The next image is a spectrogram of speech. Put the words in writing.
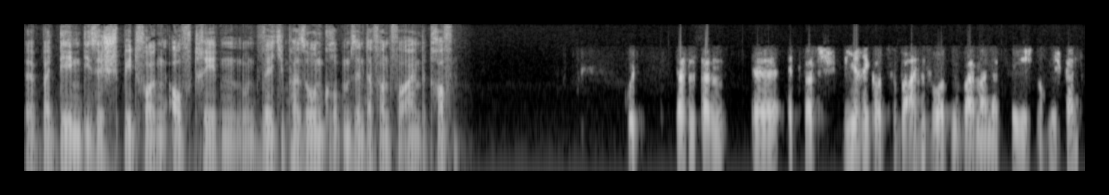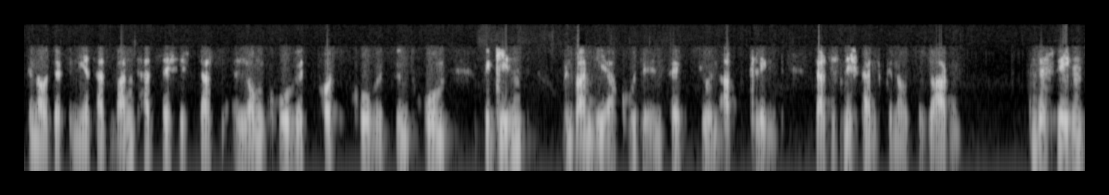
äh, bei denen diese Spätfolgen auftreten und welche Personengruppen sind davon vor allem betroffen? Gut, das ist dann äh, etwas schwieriger zu beantworten, weil man natürlich noch nicht ganz genau definiert hat, wann tatsächlich das Long-Covid, Post-Covid-Syndrom beginnt und wann die akute Infektion abklingt. Das ist nicht ganz genau zu sagen. Und deswegen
